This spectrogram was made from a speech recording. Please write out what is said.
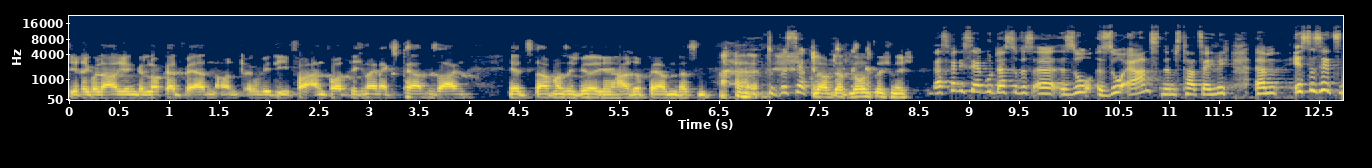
die Regularien gelockert werden und irgendwie die Verantwortlichen und Experten sagen, jetzt darf man sich wieder die Haare färben lassen. Du bist ja ich glaube, das lohnt sich nicht. Das finde ich sehr gut, dass du das äh, so, so ernst nimmst tatsächlich. Ähm, ist es jetzt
